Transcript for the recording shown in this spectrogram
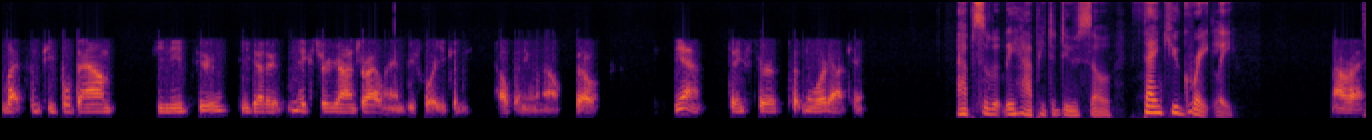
let some people down if you need to. You got to make sure you're on dry land before you can help anyone else. So, yeah, thanks for putting the word out, Kate. Absolutely happy to do so. Thank you greatly. All right.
